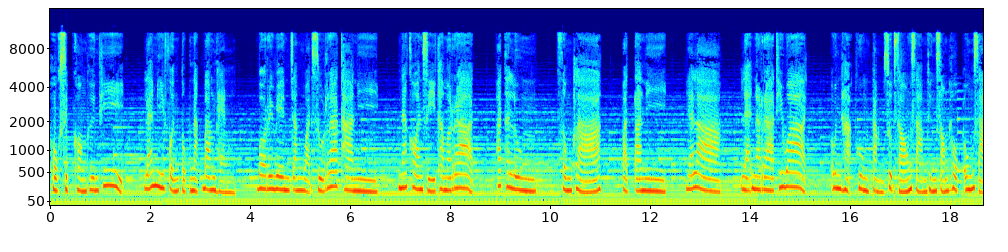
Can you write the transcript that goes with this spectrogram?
60 ของพื้นที่ และมีฝนตกหนักบางแห่ง บริเวณจังหวัดสุราษฎร์ธานี นครศรีธรรมราช พัทลุง สงขลา ปัตตานี ยะลา และนราธิวาส อุณหภูมิต่ำสุด 23-26 องศา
